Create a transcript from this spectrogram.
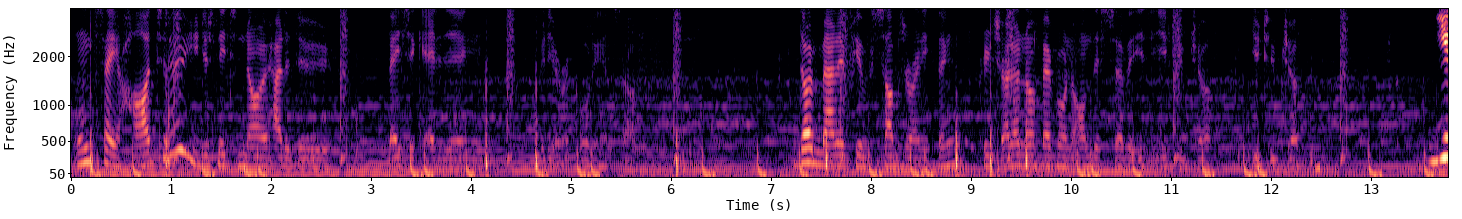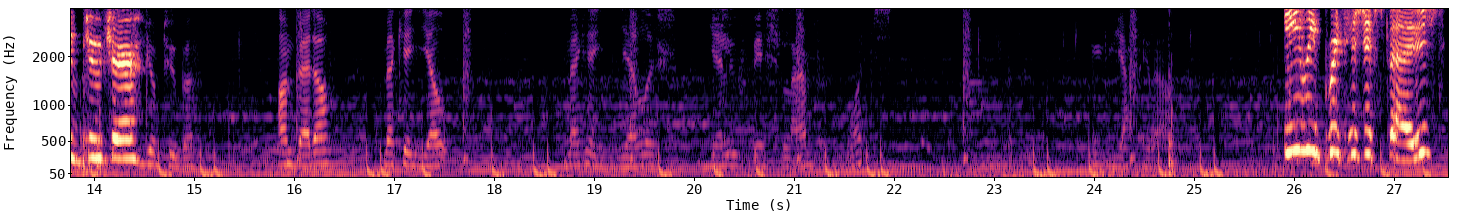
I wouldn't say hard to do. You just need to know how to do basic editing, video recording, and stuff. Don't matter if you have subs or anything. Pretty sure I don't know if everyone on this server is a YouTuber. YouTuber. YouTuber. YouTuber. I'm better. Make a yell. Make a yellowish, yellowfish lamp. What? What are you yapping about? Evie British exposed.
